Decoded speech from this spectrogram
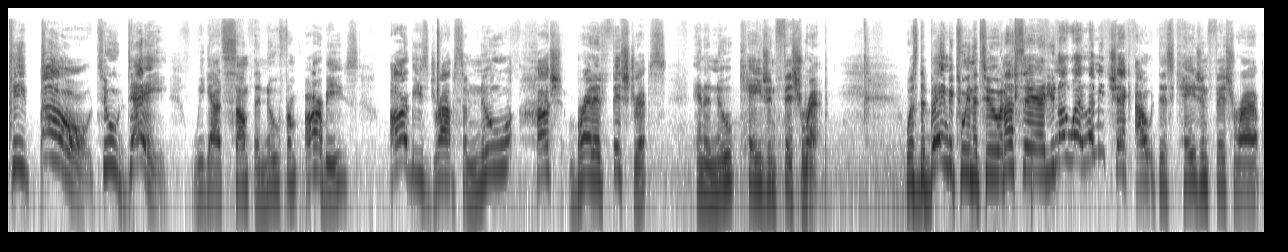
People, today we got something new from Arby's. Arby's dropped some new hush breaded fish strips and a new Cajun fish wrap was debating between the two, and I said, you know what? Let me check out this Cajun fish wrap.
